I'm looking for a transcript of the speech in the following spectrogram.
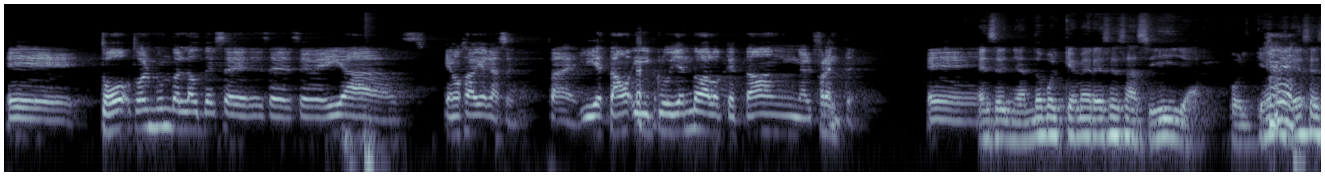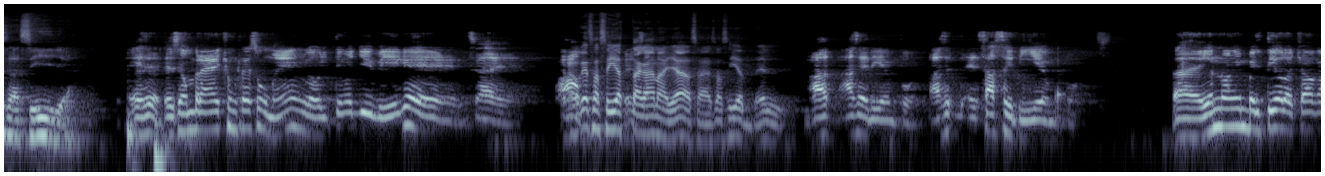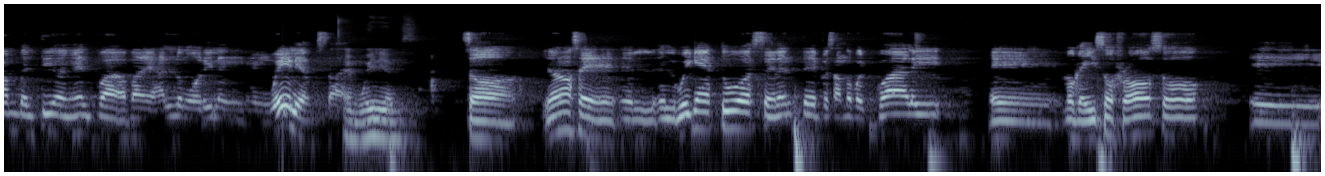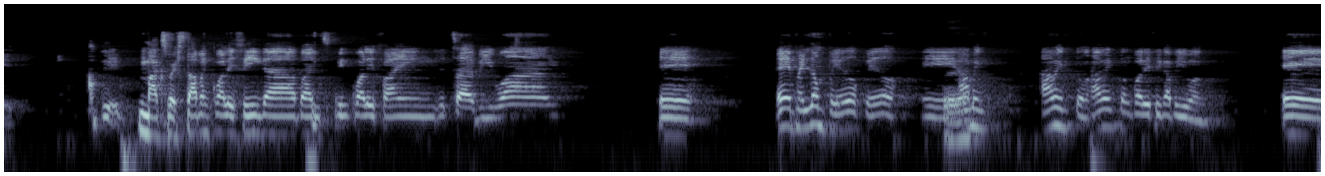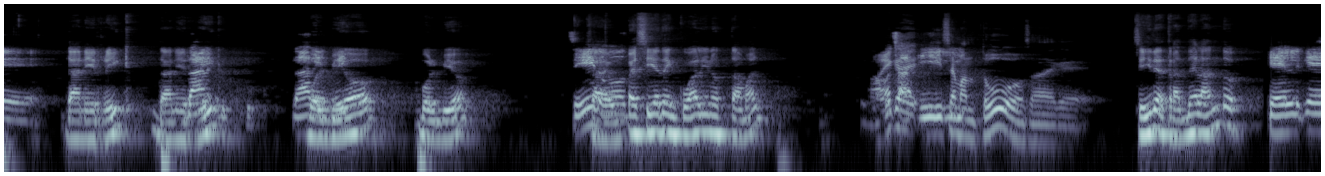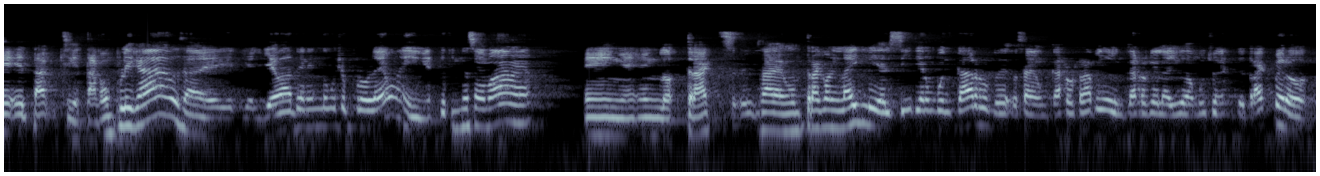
Eh, todo, todo el mundo al lado de él se, se, se veía que no sabía qué hacer. ¿sabes? Y estamos incluyendo a los que estaban al frente. Eh, Enseñando por qué merece esa silla. ¿Por qué merece esa silla? ese, ese hombre ha hecho un resumen, los últimos GP que, ¿sabes? Creo que esa silla está gana ya, o sea, esa silla es de él. Ha- Hace tiempo, hace, es hace tiempo. Eh, ellos no han invertido los chavos que han invertido en él para dejarlo morir en Williams. ¿sabes? En Williams. So, yo no sé, el, el weekend estuvo excelente, empezando por Quali, eh, lo que hizo Rosso, eh, Max Verstappen cualifica para el Sprint Qualifying, está P1, eh, eh, perdón, P2, P2, eh, Hamilton, Hamilton, Hamilton cualifica P1. Eh, Danny Rick. Danny, Danny- Rick Danny volvió. Volvió. Sí, O sea, luego- un P7 en quali no está mal. No, y, o sea, que- y se mantuvo, o sea, que. Sí, detrás de Lando. que él que está, sí, está complicado, o sea, él, él lleva teniendo muchos problemas y en este fin de semana, en, en los tracks, o sea, en un track on lightly, él sí tiene un buen carro, pero- o sea, un carro rápido y un carro que le ayuda mucho en este track, pero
